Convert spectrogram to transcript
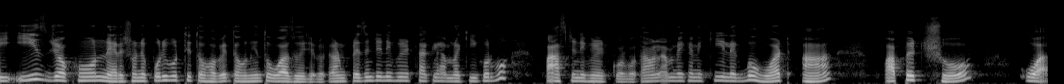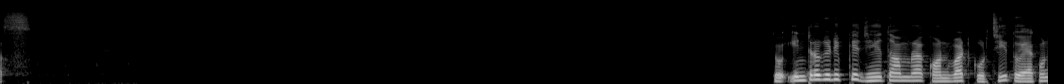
এই ইজ যখন ন্যারেশনে পরিবর্তিত হবে, তখন কিন্তু ওয়াজ হয়ে যাবে। কারণ প্রেজেন্ট ইনডিফিনিট থাকলে আমরা কি করব? পাস্ট ইনডিফিনিট করব। তাহলে আমরা এখানে কি লিখব? What a puppet show was তো ইন্টারোগেটিভকে যেহেতু আমরা কনভার্ট করছি, তো এখন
